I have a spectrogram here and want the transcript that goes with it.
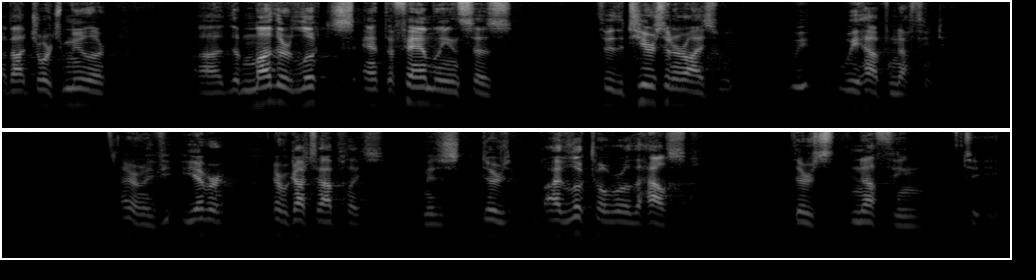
about George Mueller, uh, the mother looks at the family and says, through the tears in her eyes, we, we have nothing to eat. I don't know, you, you ever, ever got to that place? I mean, there's, I looked over the house, there's nothing to eat.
